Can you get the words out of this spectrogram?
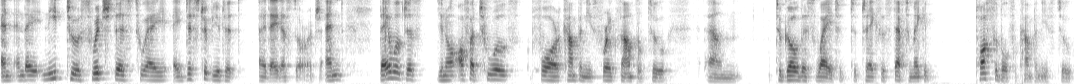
and, and they need to switch this to a, a distributed uh, data storage. And they will just, you know, offer tools for companies, for example, to um, to go this way, to, to take the step to make it possible for companies to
